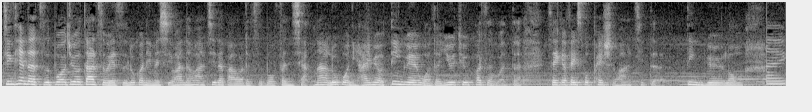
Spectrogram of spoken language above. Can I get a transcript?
今天的直播就到此为止。如果你们喜欢的话，记得把我的直播分享。那如果你还没有订阅我的 YouTube 或者我的这个 Facebook page 的话，记得订阅喽。拜。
